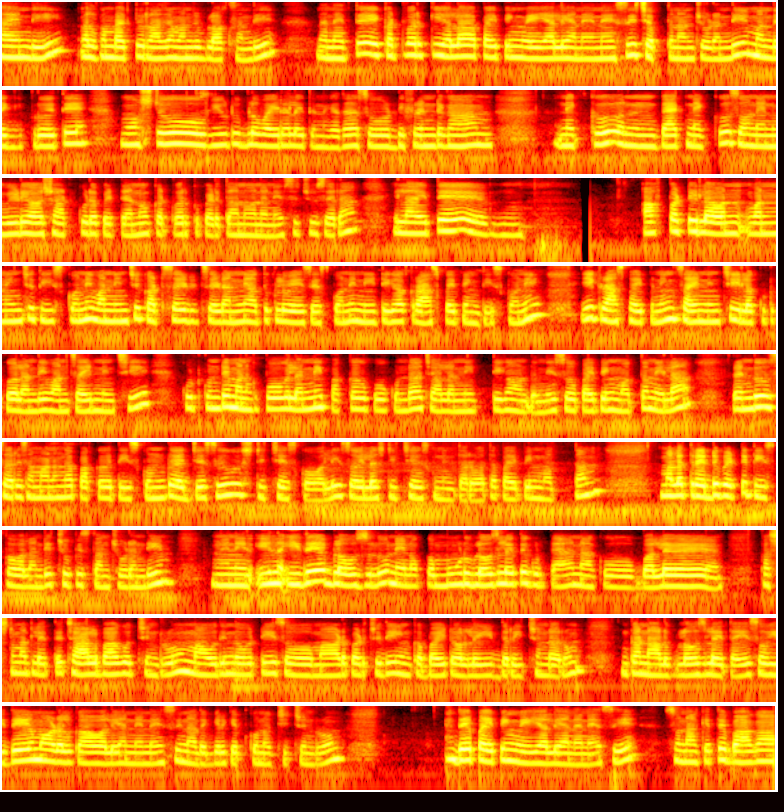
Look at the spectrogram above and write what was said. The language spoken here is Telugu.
హాయ్ అండి. Welcome back to Raja Manju blogs అండి. నేనైతే కట్ వర్క్కి ఎలా పైపింగ్ వేయాలి అని అనేసి చెప్తున్నాను చూడండి. మన దగ్గర ఇప్పుడు అయితే మోస్ట్ యూట్యూబ్లో వైరల్ అవుతుంది కదా సో డిఫరెంట్గా నెక్ బ్యాక్ నెక్ సో నేను వీడియో షార్ట్ కూడా పెట్టాను కట్ వర్క్ పెడతాను అని అనేసి చూసారా? ఇలా అయితే హాఫ్ పట్టీ ఇలా వన్ వన్ ఇంచ్ తీసుకొని వన్ ఇంచ్ కట్ సైడ్ ఇటు సైడ్ అన్ని అతుకులు వేసేసుకొని నీట్గా క్రాస్ పైపింగ్ తీసుకొని ఈ క్రాస్ పైపింగ్ సైడ్ నుంచి ఇలా కుట్టుకోవాలండి. వన్ సైడ్ నుంచి కుట్టుకుంటే మనకు పోగులన్నీ పక్కకు పోకుండా చాలా నీట్గా ఉంటుంది. సో పైపింగ్ మొత్తం ఇలా రెండు సరి సమానంగా పక్కకు తీసుకుంటూ ఎడ్జెస్ స్టిచ్ చేసుకోవాలి. సో ఇలా స్టిచ్ చేసుకున్న తర్వాత పైపింగ్ మొత్తం మళ్ళీ థ్రెడ్ పెట్టి తీసుకోవాలండి. చూపిస్తాను చూడండి. నేను ఇలా ఇదే బ్లౌజులు నేను ఒక మూడు బ్లౌజులు అయితే కుట్టాను నాకు భలే కస్టమర్లు అయితే చాలా బాగా వచ్చిండ్రు మా వదింది ఒకటి సో మా ఆడపడుచుది ఇంకా బయట వాళ్ళు ఇద్దరు ఇచ్చిండారు. ఇంకా నాలుగు బ్లౌజులు అవుతాయి సో ఇదే మోడల్ కావాలి అని అనేసి నా దగ్గరికి ఎత్తుకొని వచ్చి ఇచ్చిండ్రు. ఇదే పైపింగ్ వేయాలి అని అనేసి. సో నాకైతే బాగా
